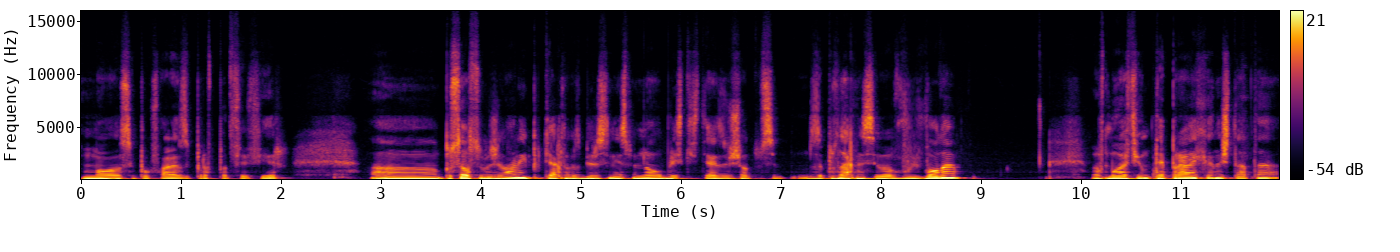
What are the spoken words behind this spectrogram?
мога да се похваля за първ път в ефир. А, по собствено желание и по тяхно, разбира се, ние сме много близки с тях, защото се, запознахме се в Войвода. В моя филм те правеха нещата.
